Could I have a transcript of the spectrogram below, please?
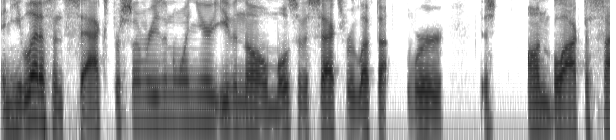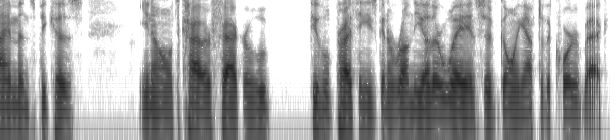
and he led us in sacks for some reason one year, even though most of his sacks were left on, were just unblocked assignments because you know, it's Kyler Fackrell, who people probably think he's going to run the other way instead of going after the quarterback.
